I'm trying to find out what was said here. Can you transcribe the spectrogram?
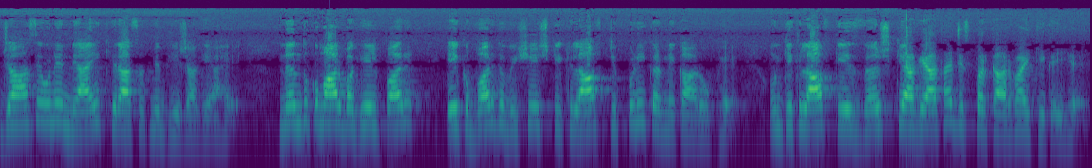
जहाँ से उन्हें न्यायिक हिरासत में भेजा गया है। नंद कुमार बघेल पर एक वर्ग विशेष के खिलाफ टिप्पणी करने का आरोप है। उनके खिलाफ केस दर्ज किया गया था, जिस पर कार्रवाई की गई है।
